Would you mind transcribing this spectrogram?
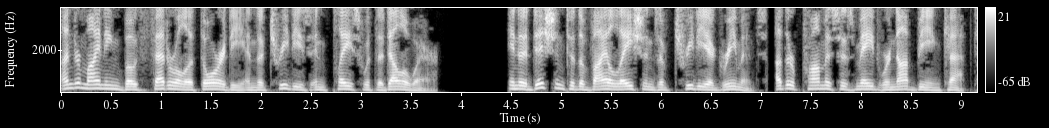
undermining both federal authority and the treaties in place with the Delaware. In addition to the violations of treaty agreements, other promises made were not being kept.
